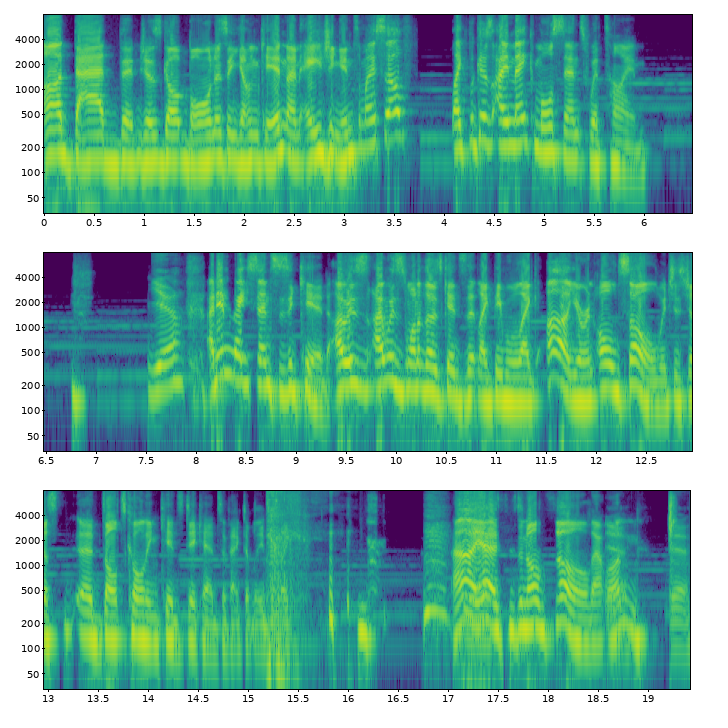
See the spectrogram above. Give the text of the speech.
a dad that just got born as a young kid, and I'm aging into myself. Like because I make more sense with time. yeah, I didn't make sense as a kid. I was I was one of those kids that like people were like, oh, you're an old soul, which is just adults calling kids dickheads, effectively. Just like, oh yeah, it's just an old soul. That Yeah. one. yeah.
